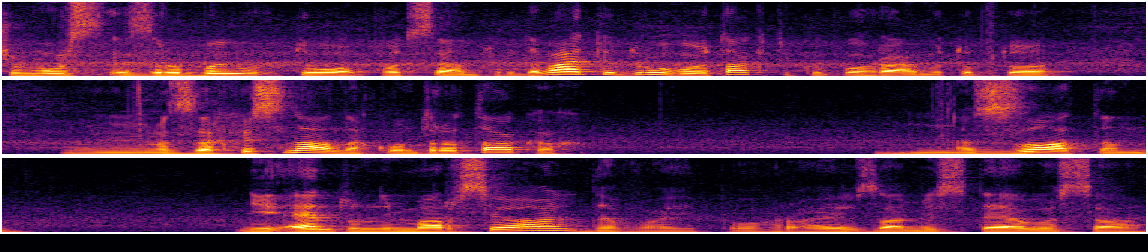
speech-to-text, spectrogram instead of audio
чомусь зробив то по центру. Давайте другою тактикою пограємо. Тобто захисна на контратаках. Златан. Ні, Ентоні Марсіаль, давай пограю замість Тевеса.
